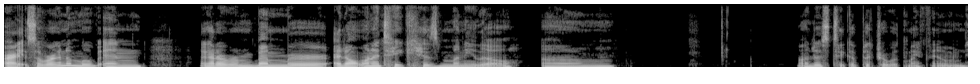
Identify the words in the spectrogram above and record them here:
Alright, so we're gonna move in. I gotta remember, I don't want to take his money though. Um, I'll just take a picture with my phone.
